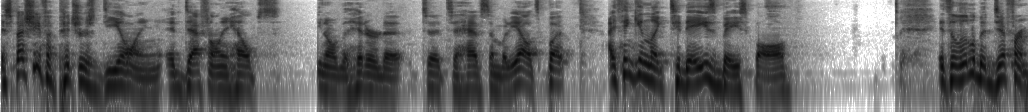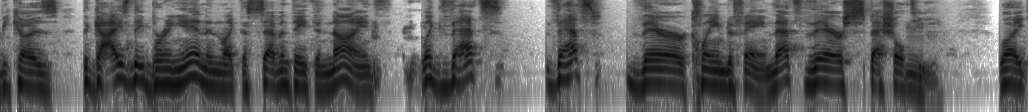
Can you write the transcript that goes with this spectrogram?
especially if a pitcher's dealing, it definitely helps, you know, the hitter to to to have somebody else. But I think in like today's baseball, it's a little bit different because the guys they bring in in like the seventh, eighth, and ninth, like that's that's their claim to fame. That's their specialty. Hmm. Like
